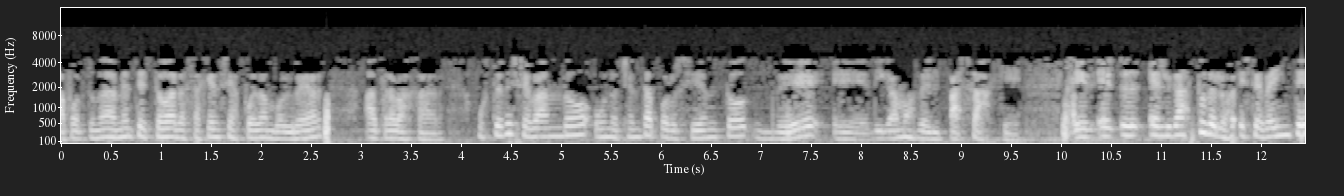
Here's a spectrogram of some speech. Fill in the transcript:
afortunadamente todas las agencias puedan volver a trabajar. Ustedes llevando un 80% de, eh, digamos, del pasaje. El, gasto de los ese 20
